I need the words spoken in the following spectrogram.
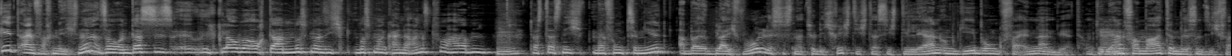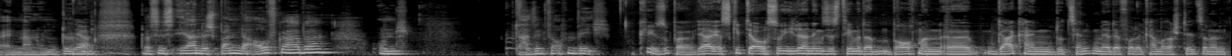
geht einfach nicht. Ne? So und das ist, äh, ich glaube, auch da muss man sich, muss man keine Angst vor haben, mhm. dass das nicht mehr funktioniert. Aber gleichwohl ist es natürlich richtig, dass sich die Lernumgebung verändern wird und die mhm. Lernformate müssen sich verändern. Und ähm, ja. das ist eher eine spannende Aufgabe und da sind wir auf dem Weg. Okay, super. Ja, es gibt ja auch so E-Learning-Systeme, da braucht man äh, gar keinen Dozenten mehr, der vor der Kamera steht, sondern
